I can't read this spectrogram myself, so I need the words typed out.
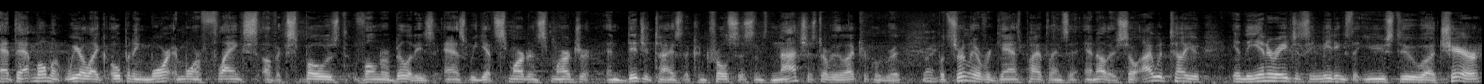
at that moment we are like opening more and more flanks of exposed vulnerabilities as we get smarter and smarter and digitize the control systems not just over the electrical grid right. but certainly over gas pipelines and others so i would tell you in the interagency meetings that you used to uh, chair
